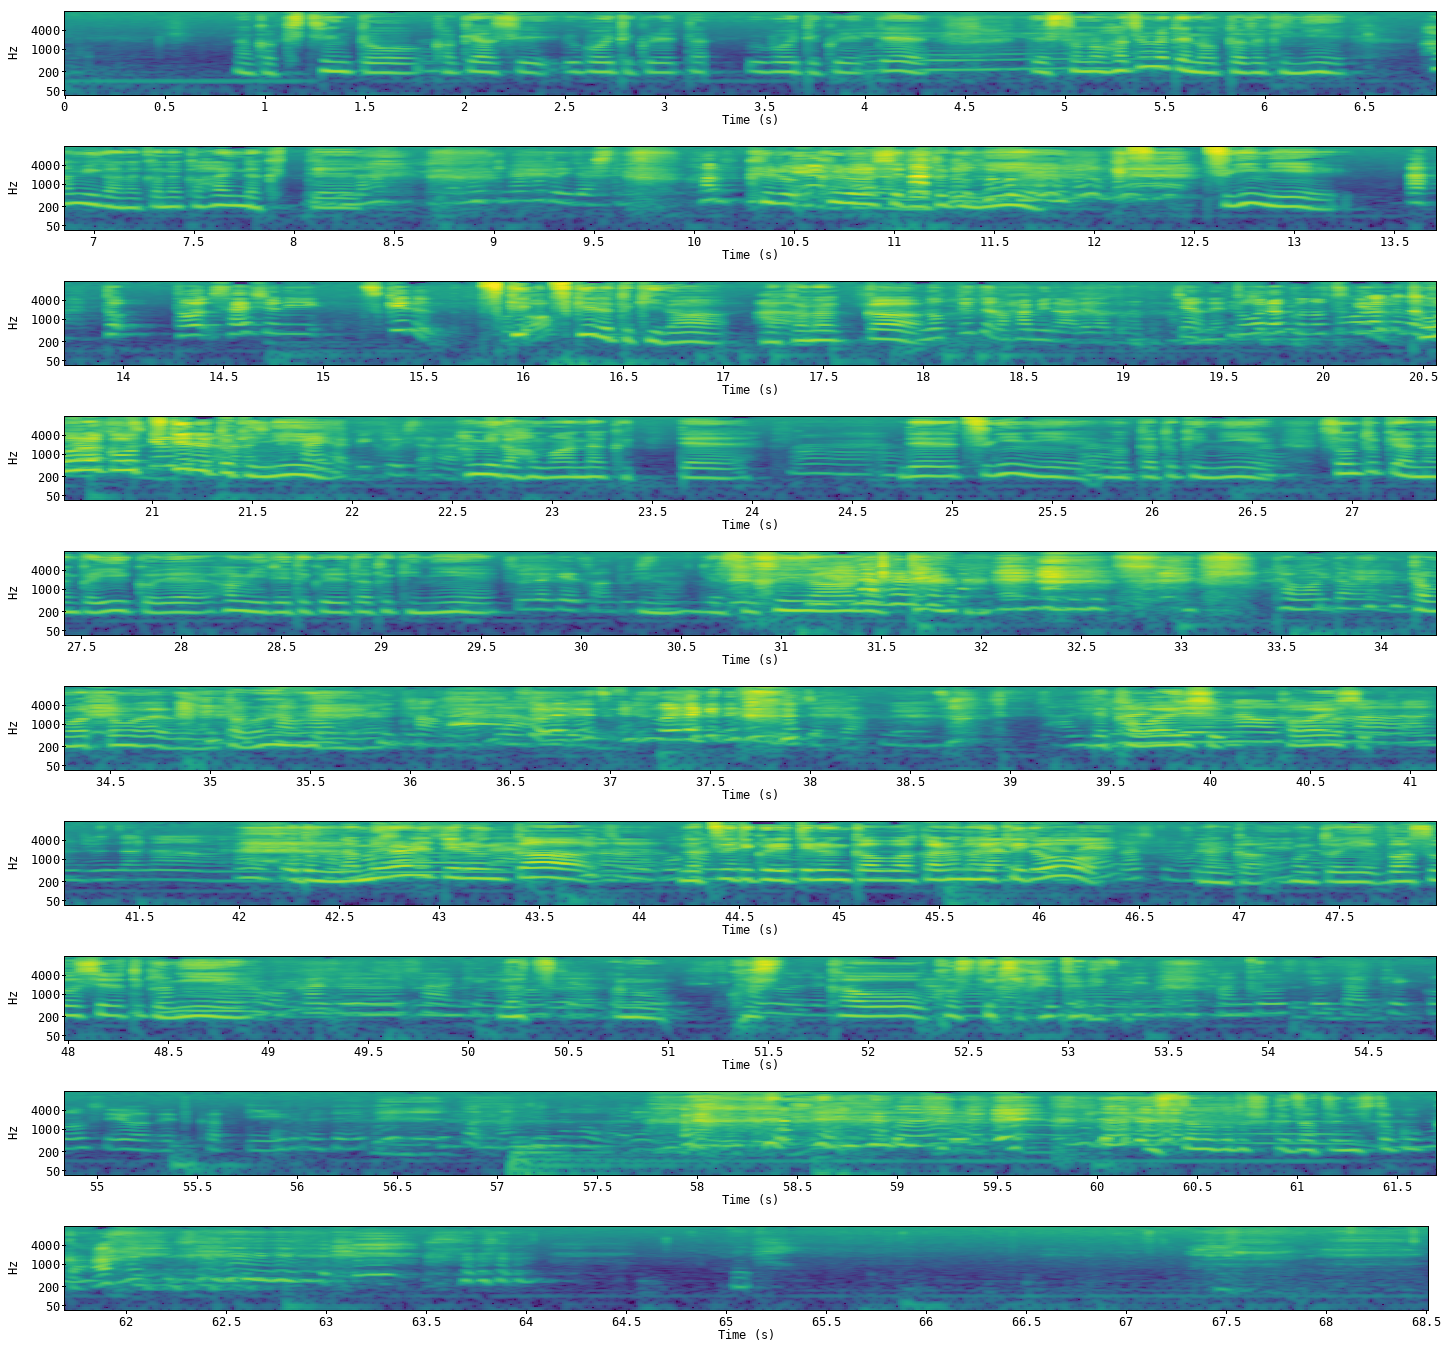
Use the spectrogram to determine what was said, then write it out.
なんかきちんと駆け足動いてくれた動いてくれて、でその初めて乗った時に歯磨がなかなか入んなくてな生意気なこと言い出して。苦労苦労してた時に 次にあとと最初につけるけつける時がなかなか乗っててのハミのあれだと思った違うね。当落のつける。当落をつける時にはいはいびっくりした。はい歯磨がはまんなくってで次に乗った時にその時はなんかいい子で歯磨入れてくれた時にそれだけで感動した、うん優しいなーだって。たまたまね。たまたまだよね。たまたまだよね。たまたま。それでそれだけで好きになっちゃった、で可愛いし可愛いしえでも舐められてるんか懐いてくれてるんかわからないけどなんか本当に伴走してる時に夏あのこす顔をこすってきてくれたんです感動してさ結婚しようぜとかっていう。そこは単純な方がねいっそのこと複雑にしとこっか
